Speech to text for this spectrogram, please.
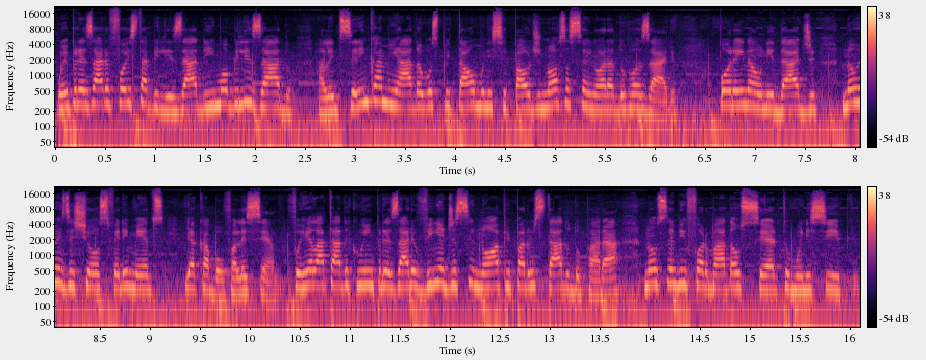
O empresário foi estabilizado e imobilizado, além de ser encaminhado ao Hospital Municipal de Nossa Senhora do Rosário, porém na unidade não resistiu aos ferimentos e acabou falecendo. Foi relatado que o empresário vinha de Sinop para o estado do Pará, não sendo informado ao certo município.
